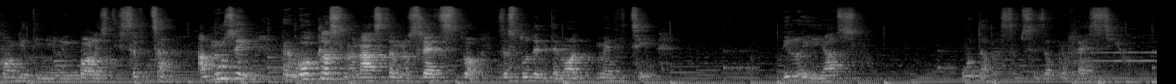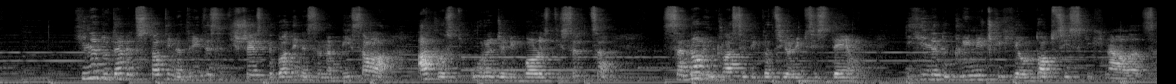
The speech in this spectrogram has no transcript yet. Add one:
kongetinilnih bolesti srca, a muzej prvoklasno nastavno sredstvo za studente medicine. Bilo je jasno, udala sam se za profesiju. 1936. godine sam napisala Atlas urođenih bolesti srca sa novim klasifikacionim sistemom i hiljadu kliničkih i autopsijskih nalaza.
